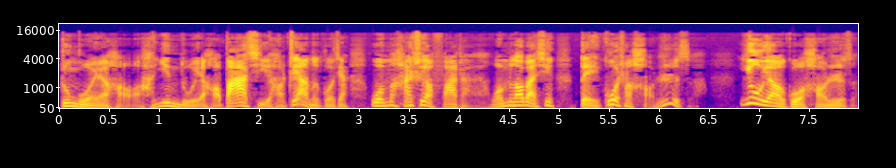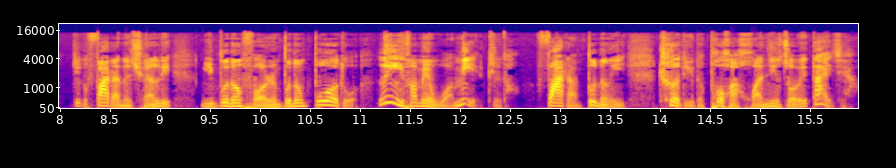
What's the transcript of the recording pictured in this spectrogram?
中国也好啊，印度也好，巴西也好，这样的国家，我们还是要发展啊。我们老百姓得过上好日子啊，又要过好日子。这个发展的权利，你不能否认，不能剥夺。另一方面，我们也知道，发展不能以彻底的破坏环境作为代价。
